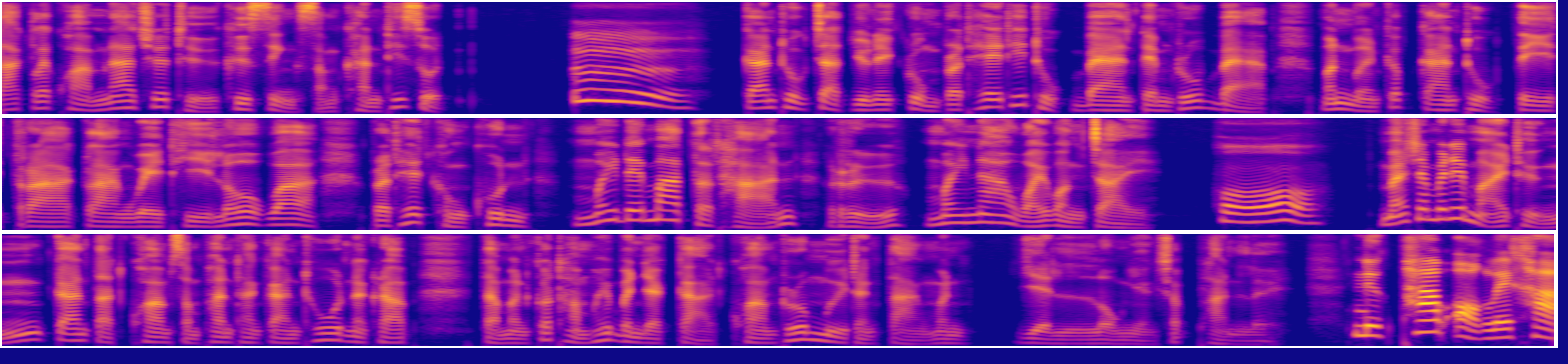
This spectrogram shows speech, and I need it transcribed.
ลักษณ์และความน่าเชื่อถือคือสิ่งสำคัญที่สุดๆอืม การถูกจัดอยู่ในกลุ่มประเทศที่ถูกแบนเต็มรูปแบบ มันเหมือนกับการถูกตีตรากลางเวทีโลกว่า ประเทศของคุณไม่ได้มาตรฐานหรือไม่น่าไว้วางใจ โห แม้จะไม่ได้หมายถึงการตัดความสัมพันธ์ทางการทูตนะครับ แต่มันก็ทำให้บรรยากาศความร่วมมือต่างๆ มันเย็นลงอย่างฉับพลันเลย นึกภาพออกเลยค่ะ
